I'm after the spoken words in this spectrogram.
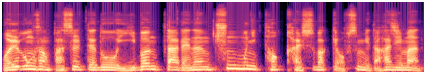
월봉상 봤을 때도 이번 달에는 충분히 더 갈 수밖에 없습니다. 하지만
